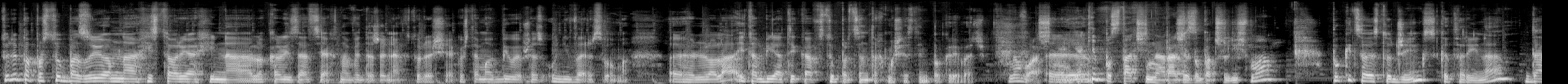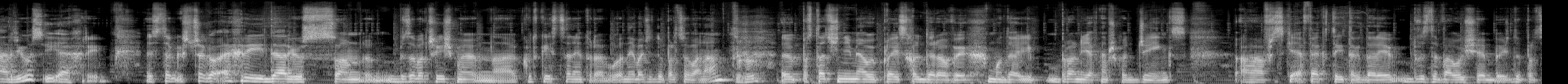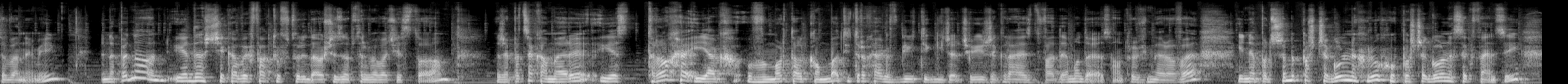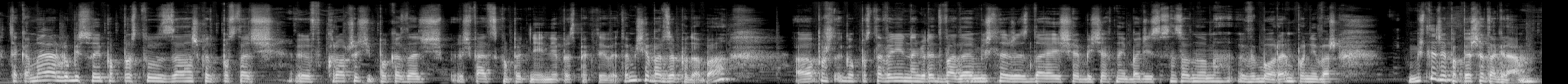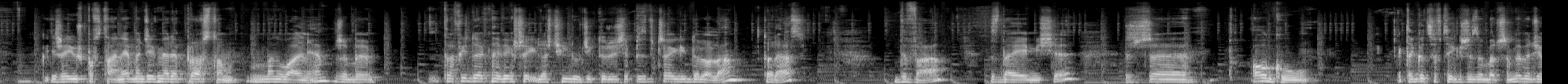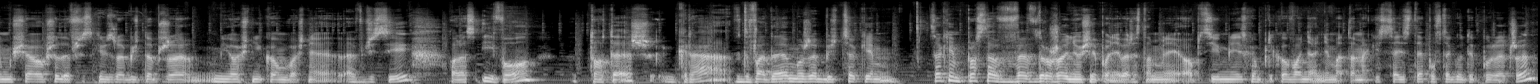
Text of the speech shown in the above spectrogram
które po prostu bazują na historiach i na lokalizacjach, na wydarzeniach, które się jakoś tam odbiły przez uniwersum e, Lola i ta bijatyka w 100% ma się z tym pokrywać. No właśnie. E... Jakie postaci na razie zobaczyliśmy? Póki co jest to Jinx, Katarina, Darius i Echri. Z, tego, z czego Echri i Darius są, zobaczyliśmy na krótkiej scenie, która była najbardziej dopracowana. Mhm. E, postaci nie miały placeholderowych modeli broni, jak na przykład Jinx a wszystkie efekty i tak dalej zdawały się być dopracowanymi. Na pewno jeden z ciekawych faktów, który dało się zaobserwować jest to, że PC kamery jest trochę jak w Mortal Kombat i trochę jak w Guilty Gear, czyli że gra jest 2D, modele są trójwymiarowe i na potrzeby poszczególnych ruchów, poszczególnych sekwencji ta kamera lubi sobie po prostu za na przykład postać y, wkroczyć i pokazać świat z kompletnie innej perspektywy. To mi się bardzo podoba. A oprócz tego postawienie na grę 2D myślę, że zdaje się być jak najbardziej sensownym wyborem, ponieważ myślę, że po pierwsze ta gra jeżeli już powstanie, będzie w miarę prostą manualnie, żeby trafić do jak największej ilości ludzi, którzy się przyzwyczaili do Lola. To raz. Dwa. Zdaje mi się, że ogół tego, co w tej grze zobaczymy, będzie musiało przede wszystkim zrobić dobrze miłośnikom właśnie FGC oraz Evo. To też gra w 2D może być całkiem, całkiem prosta we wdrożeniu się, ponieważ jest tam mniej opcji, mniej skomplikowania, nie ma tam jakichś side stepów, tego typu rzeczy.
